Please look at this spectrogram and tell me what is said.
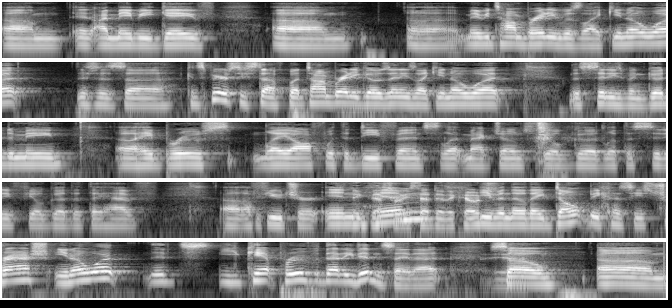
Um, and I maybe gave um, uh, maybe Tom Brady was like, you know what, this is uh, conspiracy stuff, but Tom Brady goes in. He's like, you know what? This city's been good to me. Uh, hey, Bruce, lay off with the defense. Let Mac Jones feel good. Let the city feel good that they have uh, a future in Think him. that's what he said to the coach? Even though they don't because he's trash. You know what? It's you can't prove that he didn't say that. So. Um,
